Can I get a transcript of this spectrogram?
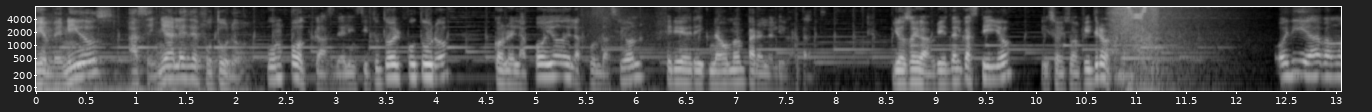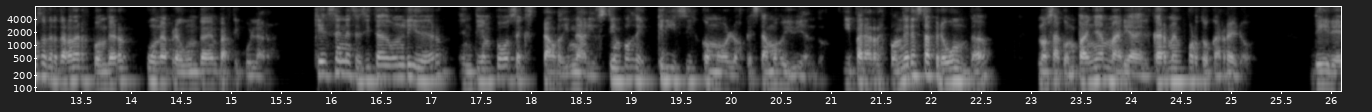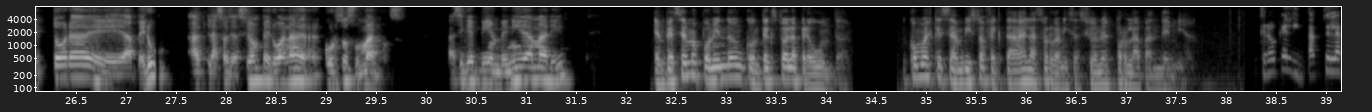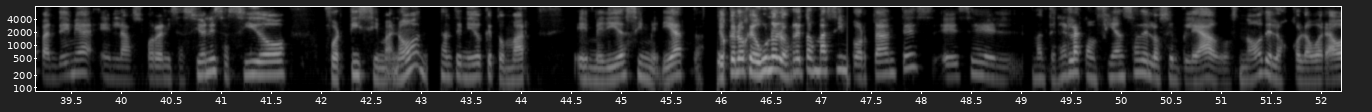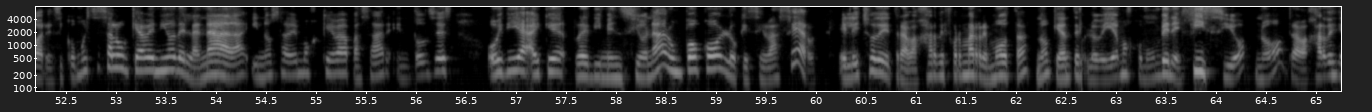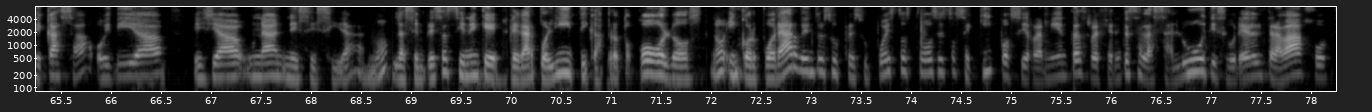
Bienvenidos a Señales de Futuro, un podcast del Instituto del Futuro con el apoyo de la Fundación Friedrich Naumann para la Libertad. Yo soy Gabriel del Castillo y soy su anfitrión. Hoy día vamos a tratar de responder una pregunta en particular. ¿Qué se necesita de un líder en tiempos extraordinarios, tiempos de crisis como los que estamos viviendo? Y para responder esta pregunta, nos acompaña María del Carmen Portocarrero, directora de APERU, la Asociación Peruana de Recursos Humanos. Así que bienvenida, Mari. Empecemos poniendo en contexto la pregunta. ¿Cómo es que se han visto afectadas las organizaciones por la pandemia? Creo que el impacto de la pandemia en las organizaciones ha sido fuertísima, ¿no? Han tenido que tomar eh, medidas inmediatas. Yo creo que uno de los retos más importantes es el mantener la confianza de los empleados, ¿no? De los colaboradores. Y como esto es algo que ha venido de la nada y no sabemos qué va a pasar, entonces hoy día hay que redimensionar un poco lo que se va a hacer. El hecho de trabajar de forma remota, ¿no? Que antes lo veíamos como un beneficio, ¿no? Trabajar desde casa, hoy día es ya una necesidad. Las empresas tienen que plegar políticas, protocolos. Incorporar dentro de sus presupuestos todos estos equipos y herramientas referentes a la salud y seguridad del trabajo.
